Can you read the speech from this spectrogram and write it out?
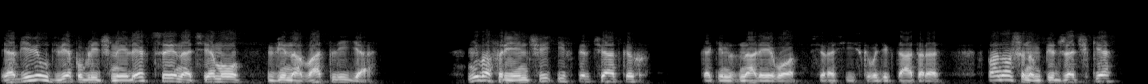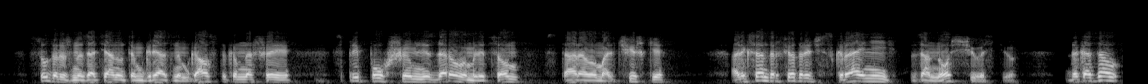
и объявил две публичные лекции на тему «Виноват ли я?». Не во френче и в перчатках, каким знали его всероссийского диктатора, в поношенном пиджачке, судорожно затянутым грязным галстуком на шее, с припухшим, нездоровым лицом старого мальчишки, Александр Федорович с крайней заносчивостью доказал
